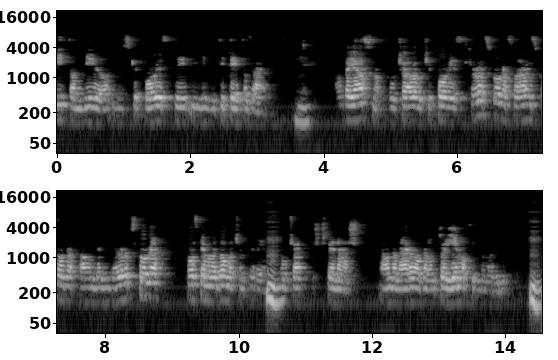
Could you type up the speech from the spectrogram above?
bitan dio ljudske povijesti i identiteta zajednice. Mm. Onda jasno, proučavajući povijest hrvatskoga, slavenskoga, pa onda i evropskoga, ostajemo na domaćem terenu, mm. što je naš. A onda naravno da nam to i emotivno može biti. Mm.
